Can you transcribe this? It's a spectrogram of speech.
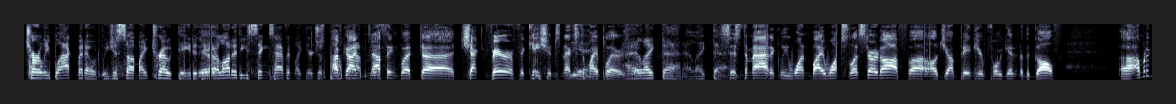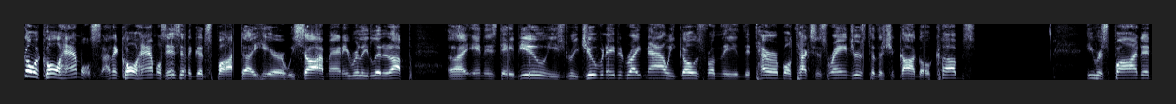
Charlie Blackmon out. We just saw Mike Trout day to day. A lot of these things haven't like they're just. I've got nothing but uh, check verifications next yeah, to my players. Though. I like that. I like that. Systematically, one by one. So let's start off. Uh, I'll jump in here before we get into the golf. Uh, I'm going to go with Cole Hamels. I think Cole Hamels is in a good spot uh, here. We saw it, man. He really lit it up. Uh, in his debut. He's rejuvenated right now. He goes from the, the terrible Texas Rangers to the Chicago Cubs. He responded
